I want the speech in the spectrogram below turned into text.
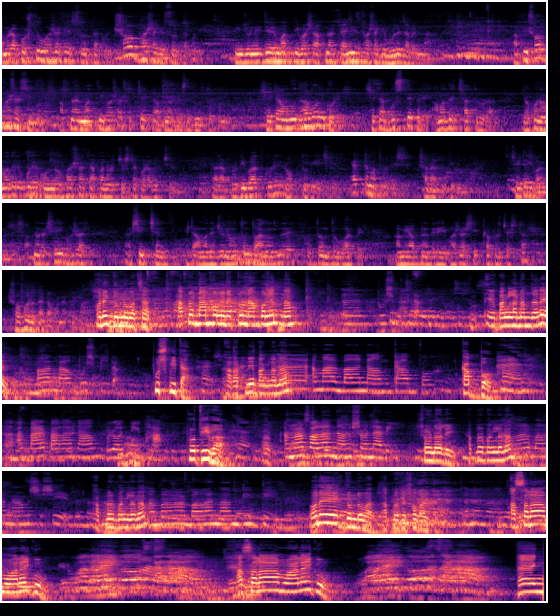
আমরা পশতু ভাষাকে শ্রদ্ধা করি, সব ভাষাকে শ্রদ্ধা করি। কিন্তু নিজের মাতৃভাষা আপনার চাইনিজ ভাষাকে ভুলে যাবেন না। আপনি সব ভাষা শিখুন। আপনার মাতৃভাষা সবচেয়ে আপনার কাছে গুরুত্বপূর্ণ। সেটা অনুধাবন করে, সেটা বুঝতে পেরে আমাদের ছাত্ররা যখন আমাদের উপরে অন্য ভাষা চাপানোর চেষ্টা করা হচ্ছিল, তারা প্রতিবাদ করে রক্ত দিয়েছিল। একটা মাত্র দেশ, সারা পৃথিবীতে। সেটাই বাংলাদেশ। আপনারা সেই ভাষার শিখছেন। এটা আমাদের জন্য অত্যন্ত আনন্দের, অত্যন্ত গর্বের। আমি আপনাদের এই ভাষা শিক্ষা প্রচেষ্টা সফলতা কামনা করি। অনেক ধন্যবাদ, স্যার। আপনার নাম বলেন, একটু নাম বলেন, নাম। পুষ্পিতা বাংলা নাম জানেন? আমার নাম পুষ্পিতা। পুষ্পিতা। হ্যাঁ। আর আপনি বাংলা নাম? আমার বাংলা নাম কাব্য। কাব্য। হ্যাঁ। আমার বাংলা নাম প্রতিভা। প্রতিভা। হ্যাঁ। আচ্ছা। আমার বাংলা নাম সোনালী। সোনালী। আপনার বাংলা নাম? আমার বাবার নাম শিশির। আপনার বাংলা নাম? আমার বাংলা নাম দীপ্তি। অনেক ধন্যবাদ আপনাদের সবাইকে। আসসালামু আলাইকুম। আসসালামু। আলাইকুম। Thank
